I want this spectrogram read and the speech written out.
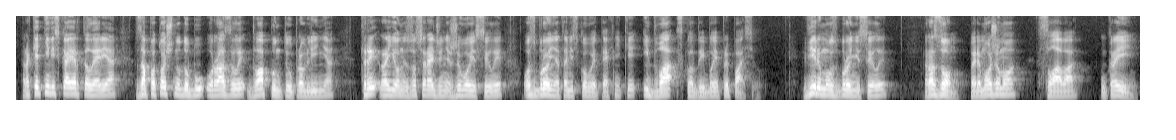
Ракетні війська і артилерія за поточну добу уразили два пункти управління, три райони зосередження живої сили, озброєння та військової техніки і два склади боєприпасів. Віримо у Збройні сили. Разом переможемо! Слава Україні!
